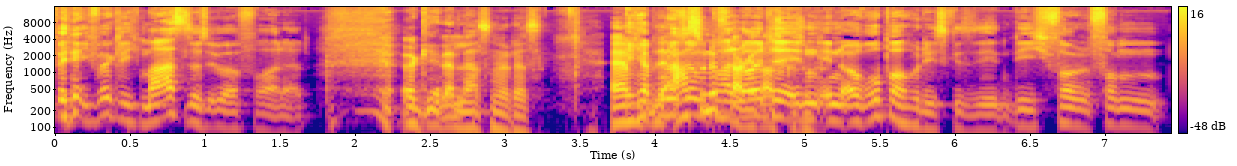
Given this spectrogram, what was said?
bin ich wirklich maßlos überfordert. Okay, dann lassen wir das. Ähm, Ich habe nur so ein paar Frage Leute in, in Europa-Hoodies gesehen, die ich vom, vom,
